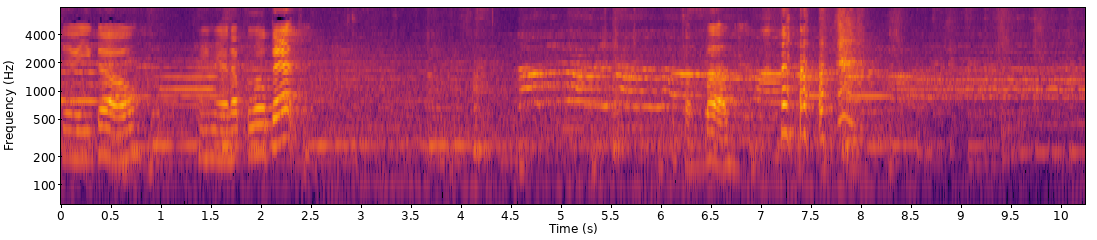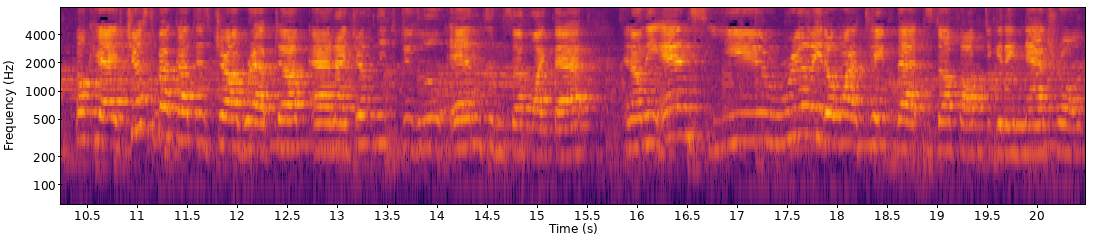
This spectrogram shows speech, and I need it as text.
There you go. Clean that up a little bit. It's a bug. okay, I just about got this job wrapped up and I just need to do the little ends and stuff like that. And on the ends, you really don't want to tape that stuff off to get a natural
